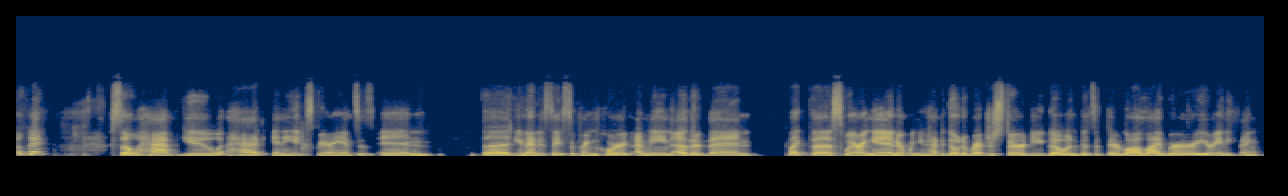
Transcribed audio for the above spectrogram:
Okay. So, have you had any experiences in the United States Supreme Court? I mean, other than like the swearing in or when you had to go to register, do you go and visit their law library or anything?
